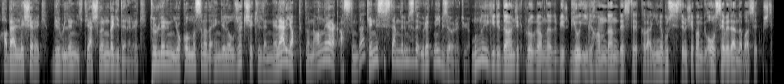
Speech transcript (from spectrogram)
haberleşerek, birbirlerinin ihtiyaçlarını da gidererek, türlerin yok olmasına da engel olacak şekilde neler yaptıklarını anlayarak aslında kendi sistemlerimizi de üretmeyi bize öğretiyor. Bununla ilgili daha önceki programlarda bir biyo ilhamdan destek alan yine bu sistemi şey yapan bir OSB'den de bahsetmiştik.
